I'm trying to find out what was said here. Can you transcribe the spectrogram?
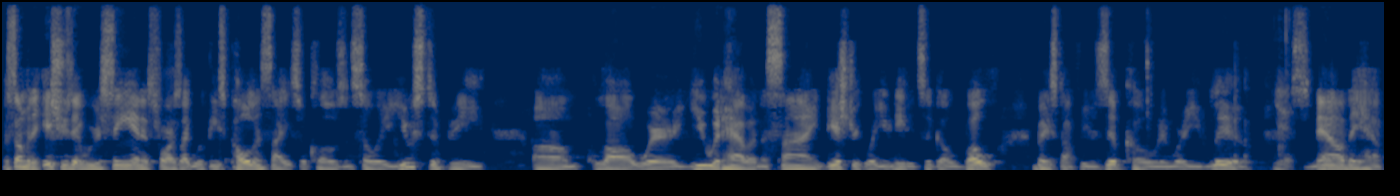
But some of the issues that we were seeing as far as like with these polling sites are closing. So it used to be um, law where you would have an assigned district where you needed to go vote based off of your zip code and where you live. Yes. Now they have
